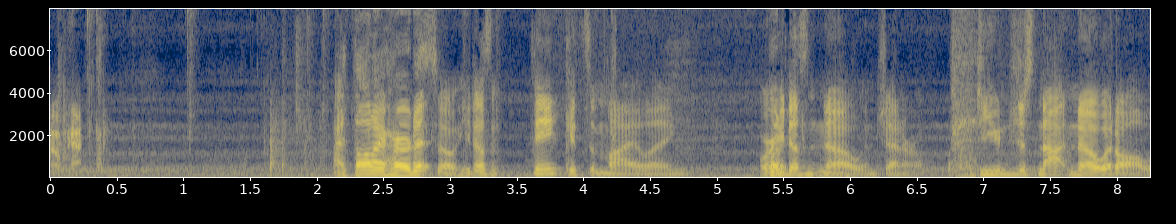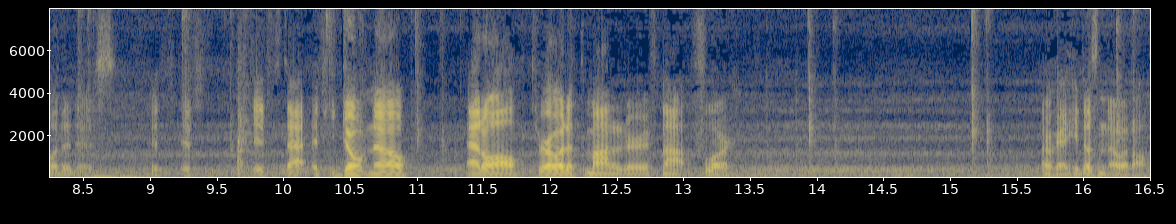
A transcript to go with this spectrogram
Okay. I thought I heard it. So he doesn't think it's a myling, or he doesn't know in general. Do you just not know at all what it is? If if if that if you don't know at all, throw it at the monitor. If not, floor. Okay, he doesn't know at all.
